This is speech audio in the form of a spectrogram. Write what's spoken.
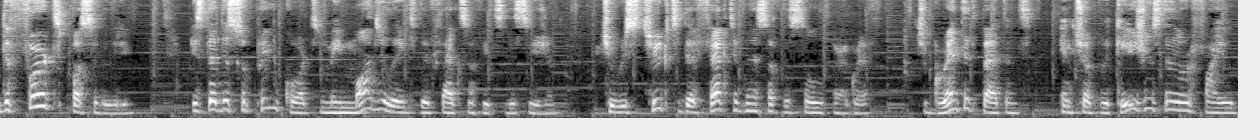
The third possibility is that the Supreme Court may modulate the effects of its decision to restrict the effectiveness of the sole paragraph to granted patents and to applications that were filed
